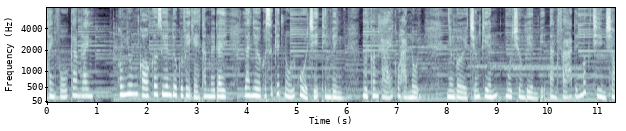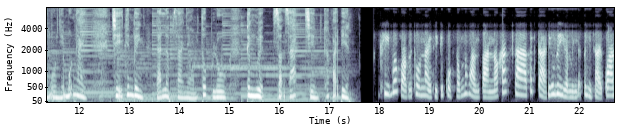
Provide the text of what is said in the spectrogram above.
thành phố Cam Ranh. Hồng Nhung có cơ duyên đưa quý vị ghé thăm nơi đây là nhờ có sự kết nối của chị Thiên Bình, người con gái của Hà Nội. Nhưng bởi chứng kiến môi trường biển bị tàn phá đến mức chìm trong ô nhiễm mỗi ngày, chị Thiên Bình đã lập ra nhóm Top Blue, tình nguyện dọn rác trên các bãi biển. khi bước vào cái thôn này thì cái cuộc sống nó hoàn toàn nó khác xa tất cả những gì mà mình đã từng trải qua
